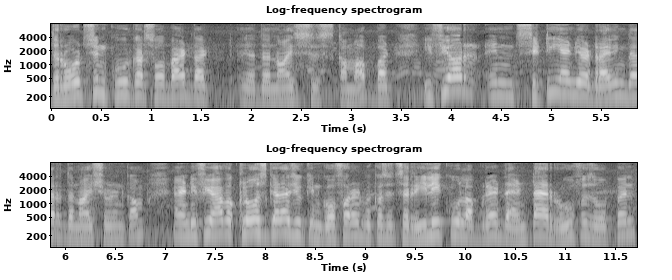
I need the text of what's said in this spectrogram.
the roads in Coorg are so bad that uh, the noises come up. But if you're in city and you're driving there the noise shouldn't come. And if you have a closed garage you can go for it because it's a really cool upgrade. The entire roof is open.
